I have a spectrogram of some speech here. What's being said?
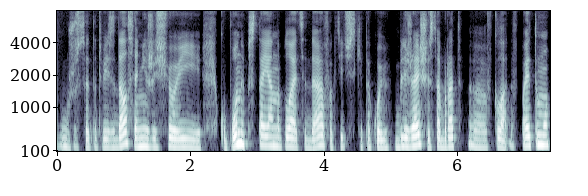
ужас этот весь сдался? Они же еще и купоны постоянно платят, да, фактически такой ближайший собрат э, вкладов. Поэтому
